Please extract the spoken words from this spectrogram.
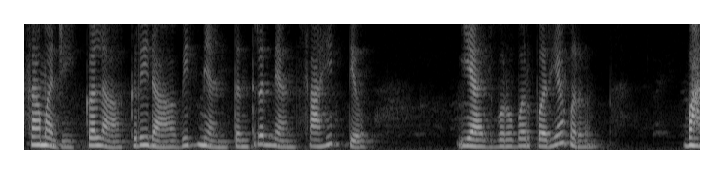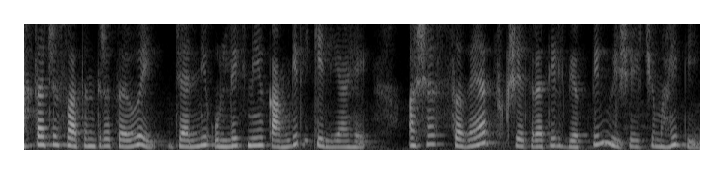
सामाजिक कला क्रीडा विज्ञान तंत्रज्ञान साहित्य याचबरोबर पर्यावरण भारताच्या स्वातंत्र्य चळवळीत ज्यांनी उल्लेखनीय कामगिरी केली आहे अशा सगळ्याच क्षेत्रातील व्यक्तींविषयीची माहिती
